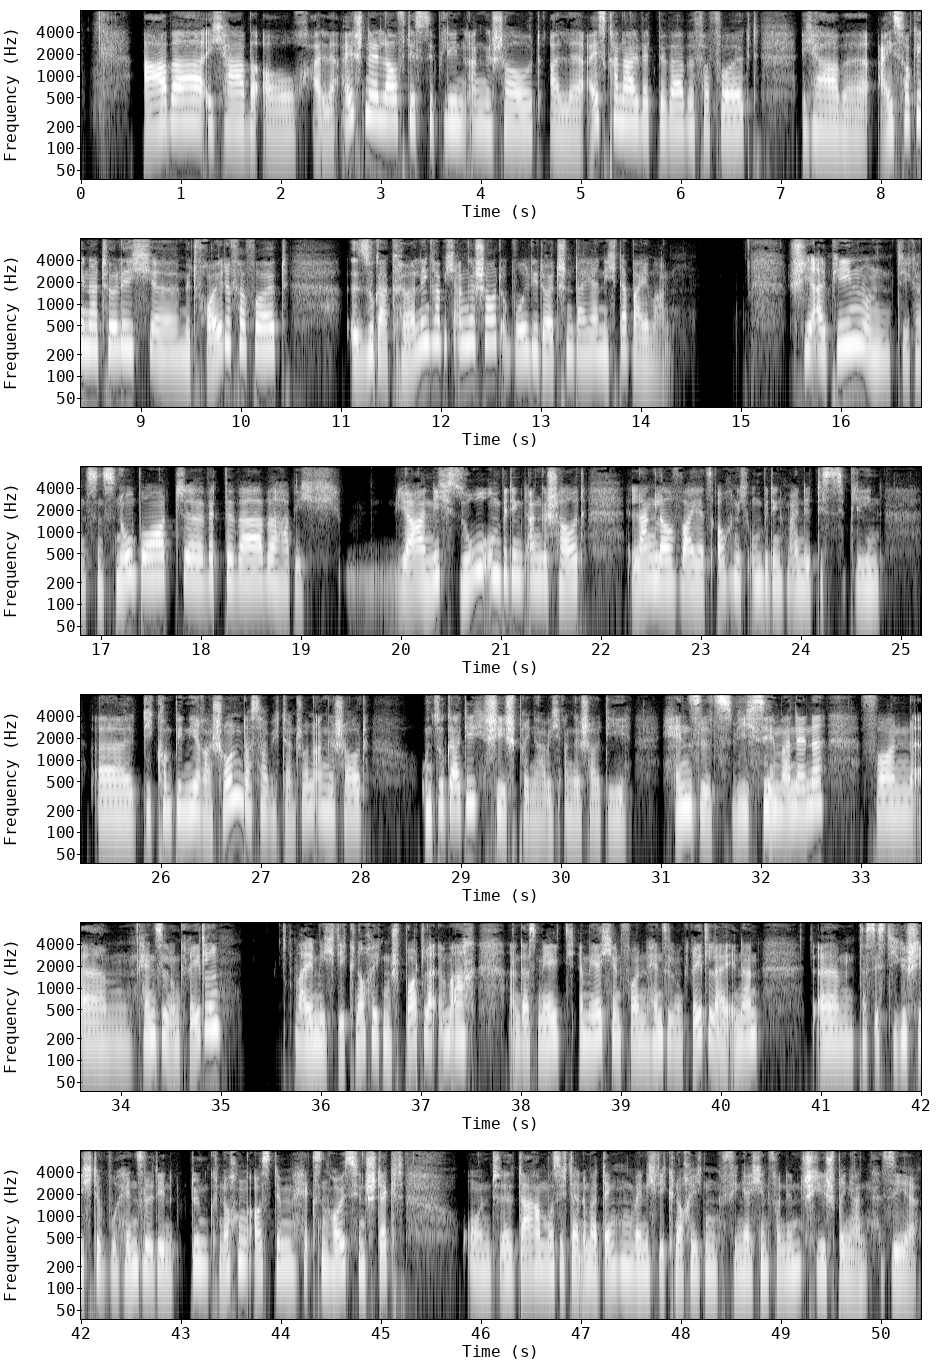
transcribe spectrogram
Aber ich habe auch alle Eisschnelllaufdisziplinen angeschaut, alle Eiskanalwettbewerbe verfolgt. Ich habe Eishockey natürlich äh, mit Freude verfolgt. Sogar Curling habe ich angeschaut, obwohl die Deutschen da ja nicht dabei waren. Ski Alpin und die ganzen Snowboard-Wettbewerbe habe ich ja nicht so unbedingt angeschaut. Langlauf war jetzt auch nicht unbedingt meine Disziplin. Äh, die Kombinierer schon, das habe ich dann schon angeschaut. Und sogar die Skispringer habe ich angeschaut, die Hänsels, wie ich sie immer nenne, von ähm, Hänsel und Gretel, weil mich die knochigen Sportler immer an das Märchen von Hänsel und Gretel erinnern. Ähm, das ist die Geschichte, wo Hänsel den dünnen Knochen aus dem Hexenhäuschen steckt. Und äh, daran muss ich dann immer denken, wenn ich die knochigen Fingerchen von den Skispringern sehe.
